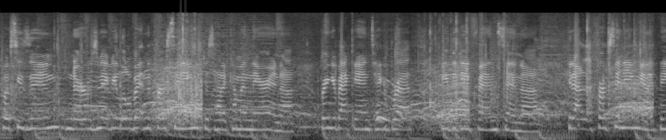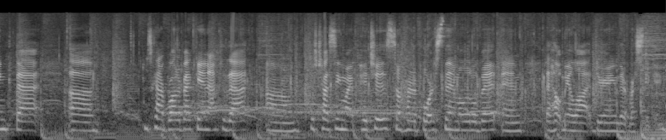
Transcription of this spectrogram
postseason nerves maybe a little bit in the first inning. Just had to come in there and uh, bring it back in, take a breath, be the defense, and uh, get out of that first inning. And I think that. Uh, just kind of brought it back in after that. Um, just trusting my pitches, so I'm trying to force them a little bit, and that helped me a lot during the rest of the game.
